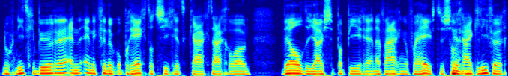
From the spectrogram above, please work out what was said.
nog niet gebeuren. En, en ik vind ook oprecht dat Sigrid Kaag daar gewoon wel de juiste papieren en ervaringen voor heeft. Dus dan Ja. ga ik liever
